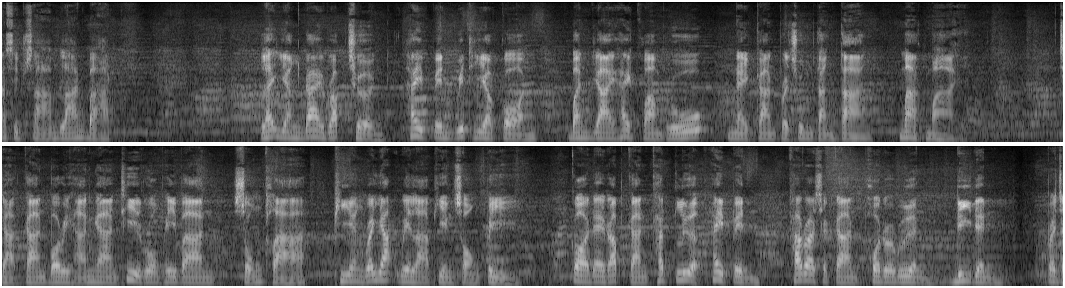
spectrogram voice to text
53 ล้านบาท และยังได้รับเชิญให้เป็นวิทยากร บรรยายให้ความรู้ในการประชุมต่างๆ มากมาย จากการบริหารงานที่โรงพยาบาล สงขลาเพียงระยะเวลาเพียง2ปี ก็ได้รับการคัดเลือกให้เป็นข้าราชการพลเรือนดีเด่น ประจ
